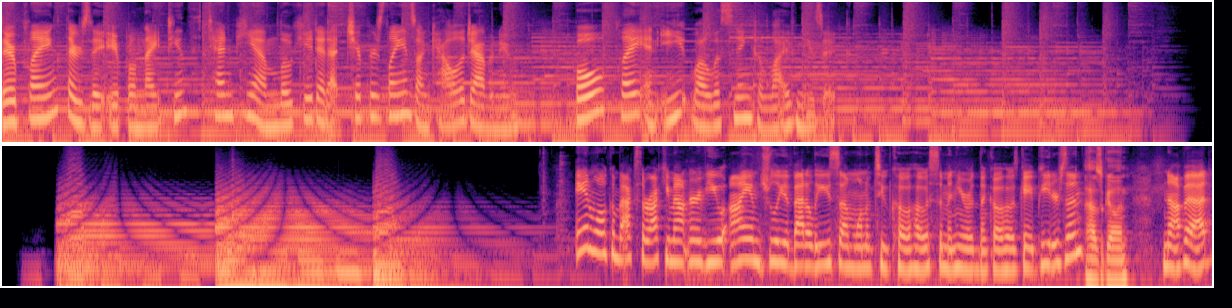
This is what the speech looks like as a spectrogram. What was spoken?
They're playing Thursday, April 19th, 10 p.m., located at Chippers Lanes on College Avenue. Bowl, play, and eat while listening to live music. Welcome back to the Rocky Mountain Review. I am Julia Battleese. I'm one of two co-hosts. I'm in here with my co-host Gabe Peterson. How's it going? Not bad.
